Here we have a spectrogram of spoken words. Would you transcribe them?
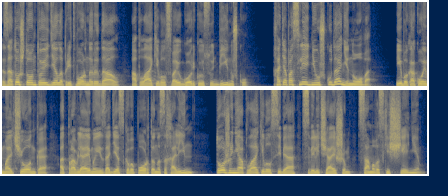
за то, что он то и дело притворно рыдал, оплакивал свою горькую судьбинушку, хотя последнюю уж куда не ново, ибо какой мальчонка, отправляемый из Одесского порта на Сахалин, тоже не оплакивал себя с величайшим самовосхищением.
